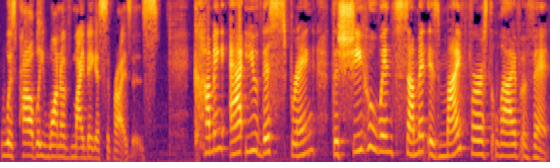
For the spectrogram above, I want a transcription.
was probably one of my biggest surprises. Coming at you this spring, the She Who Wins Summit is my first live event.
